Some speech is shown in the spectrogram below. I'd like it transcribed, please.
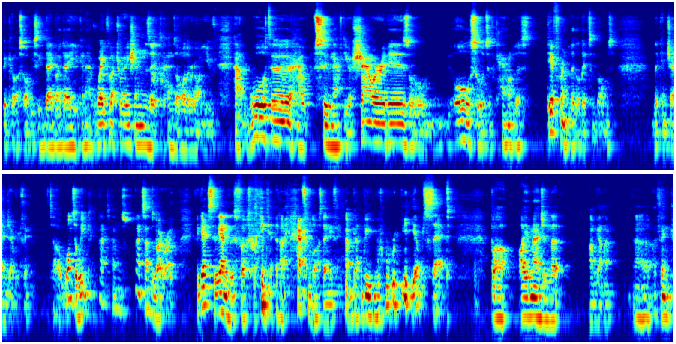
because obviously day by day you can have weight fluctuations. It depends on whether or not you've had water, how soon after your shower it is, or all sorts of countless different little bits and bobs that can change everything. So once a week, that sounds that sounds about right. If it gets to the end of this first week and I haven't lost anything, I'm going to be really upset. But I imagine that I'm gonna. Uh, I think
